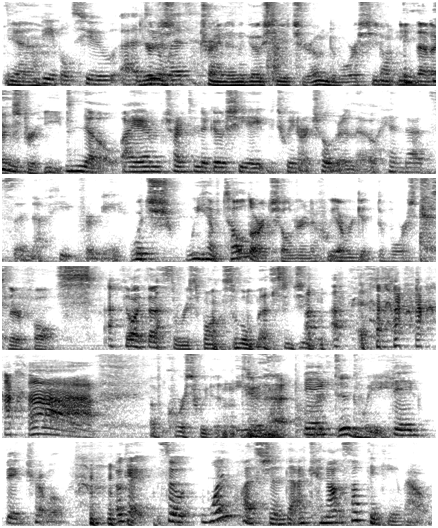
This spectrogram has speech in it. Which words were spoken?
yeah. be able to uh, You're deal just with. trying to negotiate your own divorce. You don't need that extra heat. No, I am trying to negotiate between our children though, and that's enough heat for me. Which we have told our children if we ever get divorced, it's their fault. I feel like that's the responsible messaging. of course, we didn't do that. big- or did we? Big, big trouble. okay, so one question that I cannot stop thinking about,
